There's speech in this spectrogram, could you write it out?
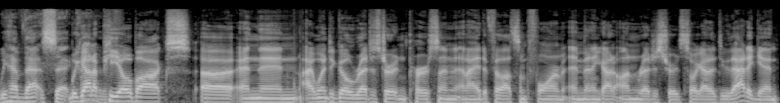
we have that set. we got a. PO box, uh, and then I went to go register it in person, and I had to fill out some form, and then it got unregistered, so I got to do that again.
